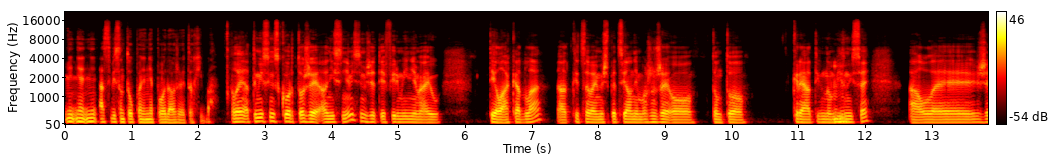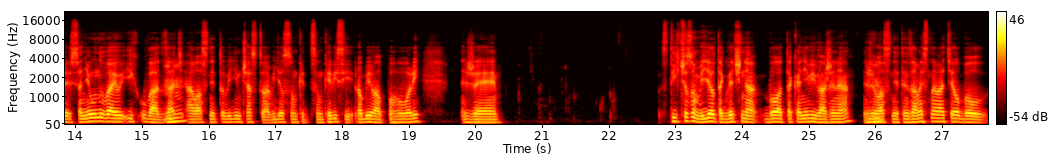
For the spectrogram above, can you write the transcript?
ne, ne, asi by som to úplne nepovedal, že je to chyba. Ale ja ty myslím skôr to, že ani si nemyslím, že tie firmy nemajú tie lákadla, a keď sa bavíme špeciálne možno, že o tomto kreatívnom mm-hmm. biznise, ale že sa neunúvajú ich uvádzať mm-hmm. a vlastne to vidím často a videl som, keď som kedysi robieval pohovory, že z tých, čo som videl, tak väčšina bola taká nevyvážená, mm-hmm. že mhm. vlastne ten zamestnávateľ bol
